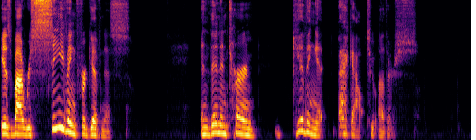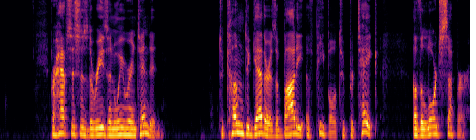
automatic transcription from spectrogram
is by receiving forgiveness and then in turn giving it back out to others. Perhaps this is the reason we were intended to come together as a body of people to partake of the Lord's Supper,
